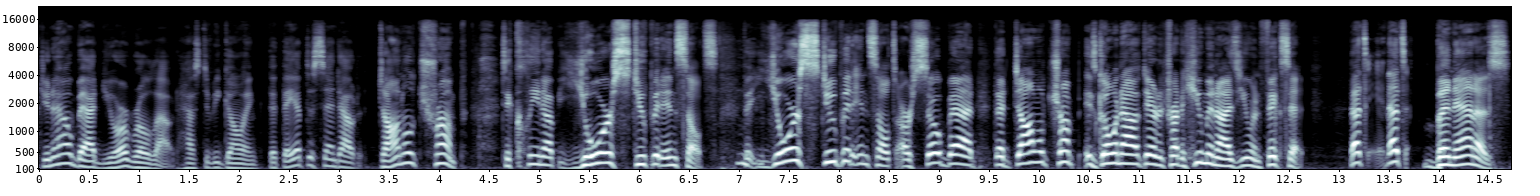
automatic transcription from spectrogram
Do you know how bad your rollout has to be going that they have to send out Donald Trump to clean up your stupid insults? That your stupid insults are so bad that Donald Trump is going out there to try to humanize you and fix it. That's that's bananas.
